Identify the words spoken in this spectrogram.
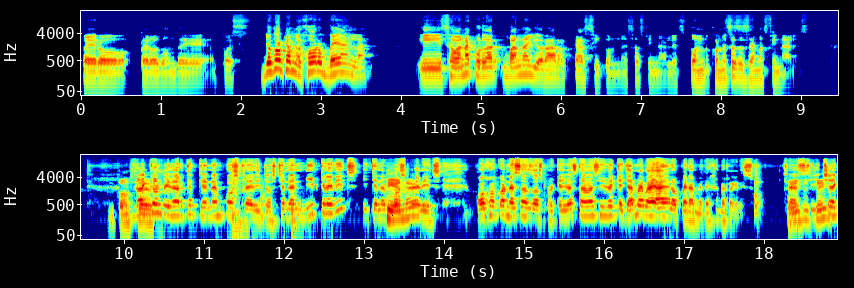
pero, pero donde, pues, yo creo que mejor véanla y se van a acordar, van a llorar casi con esas finales, con, con esas escenas finales. Entonces, no hay que olvidar que tienen post créditos, tienen mid credits y tienen post credits. Ojo con esas dos, porque yo estaba así de que ya me vaya, no, espérame, déjame regreso. O sea, sí, sí, sí.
